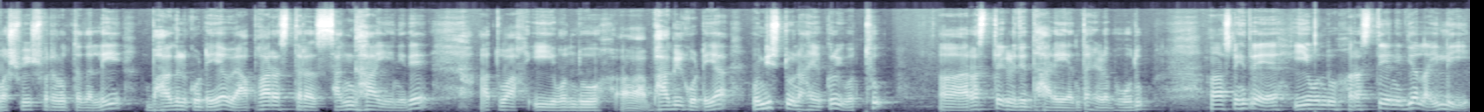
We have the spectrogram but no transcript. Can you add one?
ಬಸವೇಶ್ವರ ವೃತ್ತದಲ್ಲಿ ಬಾಗಲಕೋಟೆಯ ವ್ಯಾಪಾರಸ್ಥರ ಸಂಘ ಏನಿದೆ, ಅಥವಾ ಈ ಒಂದು ಬಾಗಲಕೋಟೆಯ ಒಂದಿಷ್ಟು ನಾಯಕರು ಇವತ್ತು ಆ, ರಸ್ತೆಗಿಳಿದಿದ್ದಾರೆ ಅಂತ ಹೇಳಬಹುದು. ಸ್ನೇಹಿತರೆ ಈ ಒಂದು ರಸ್ತೆ ಏನಿದೆಯಲ್ಲ ಇಲ್ಲಿ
